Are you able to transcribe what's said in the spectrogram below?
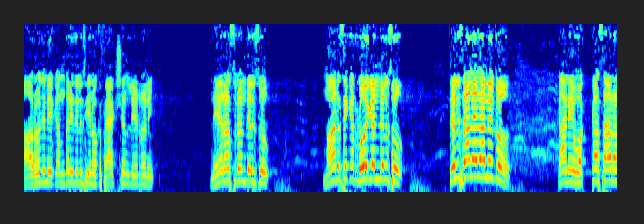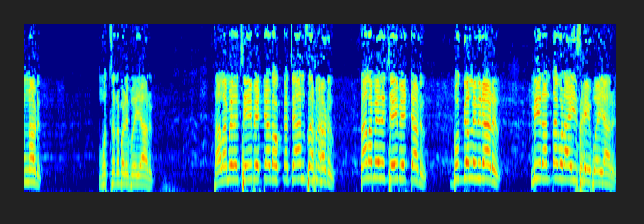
ఆ రోజు మీకు అందరికీ తెలుసు ఈయన ఒక ఫ్యాక్షన్ లీడర్ అని. నేరస్తుడని తెలుసు. మానసిక రోగి అని తెలుసు. తెలుసా లేదా మీకు? కానీ ఒక్కసారి అన్నాడు. ముచ్చటపడిపోయారు తల మీద చేయి పెట్టాడు ఒక్క ఛాన్స్ అన్నాడు. తల మీద చేయి పెట్టాడు. బుగ్గల్ని విరాడు మీరంతా కూడా ఐస్ అయిపోయారు.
